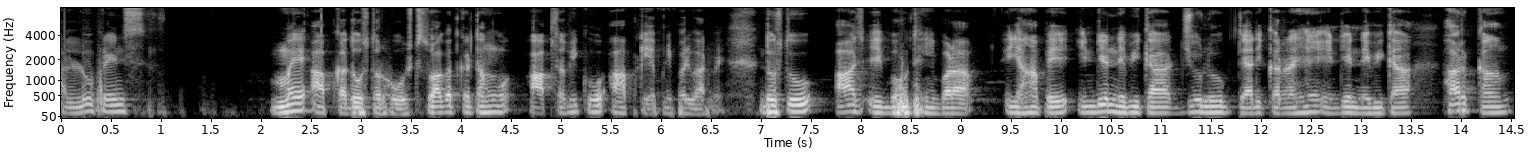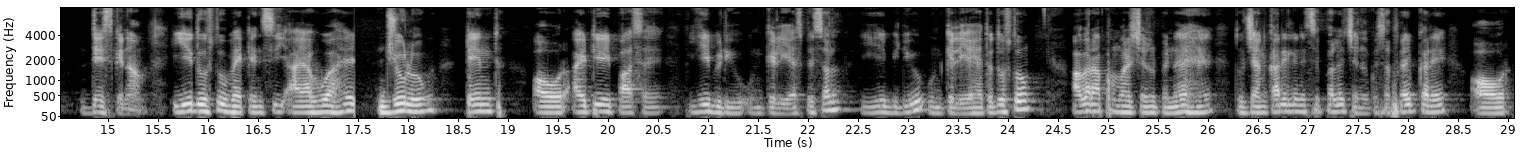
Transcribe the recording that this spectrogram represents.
हेलो फ्रेंड्स मैं आपका दोस्त और होस्ट स्वागत करता हूँ आप सभी को आपके अपने परिवार में। दोस्तों, आज एक बहुत ही बड़ा यहाँ पे इंडियन नेवी का जो लोग तैयारी कर रहे हैं इंडियन नेवी का हर काम देश के नाम। ये दोस्तों वैकेंसी आया हुआ है, जो लोग टेंथ और आईटीआई पास है। ये वीडियो उनके लिए स्पेशल ये वीडियो उनके लिए है। तो दोस्तों, अगर आप हमारे चैनल पर नए हैं तो जानकारी लेने से पहले चैनल को सब्सक्राइब करें और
